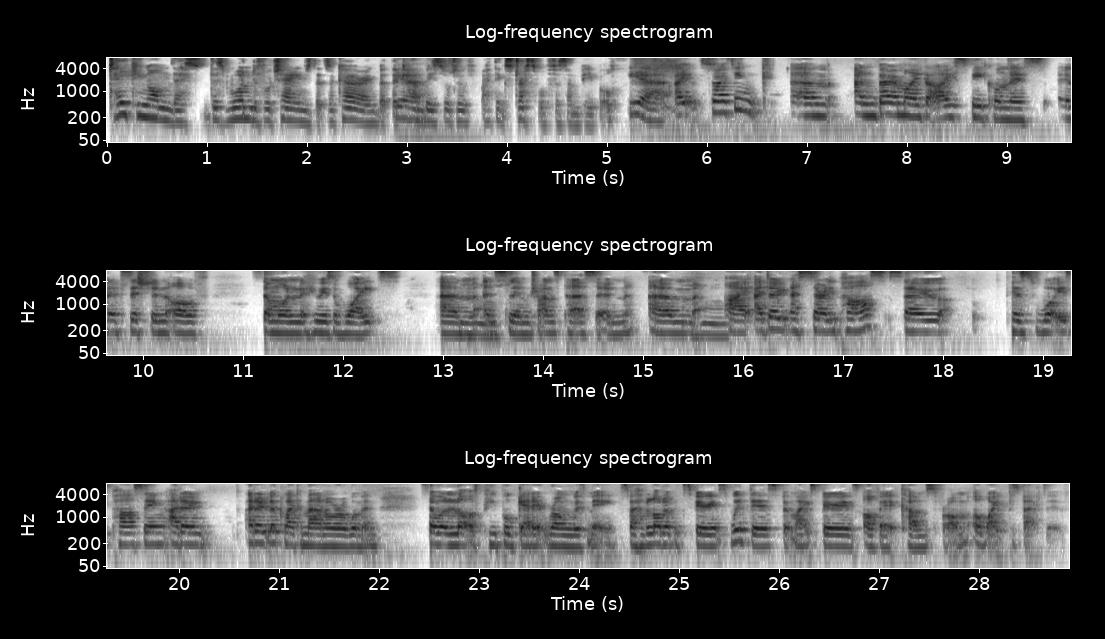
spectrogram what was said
taking on this this wonderful change that's occurring, but that yeah. can be sort of, I think, stressful for some people. Yeah. I, so I think, um, and bear in mind that I speak on this in a position of someone who is a white um, mm. and slim trans person, um, mm. I, I don't necessarily pass. So because what is passing, I don't I don't look like a man or a woman. So a lot of people get it wrong with me. So I have a lot of experience with this, but my experience of it comes from a white perspective.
